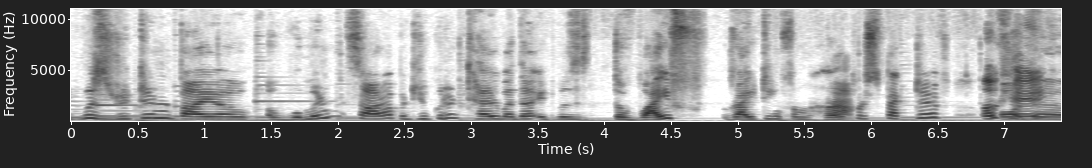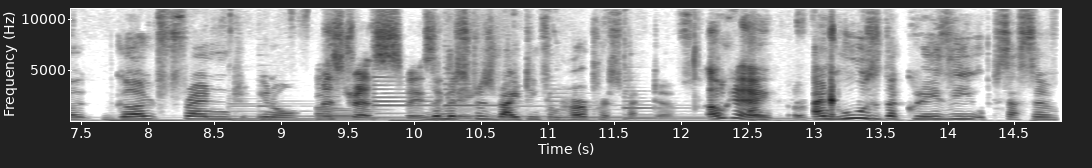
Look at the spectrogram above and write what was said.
it was written by a, a woman, Sarah, but you couldn't tell whether it was the wife writing from her Ah. perspective Okay. or the girlfriend, you know, uh, mistress, basically. the mistress writing from her perspective. Okay. And who's the crazy, obsessive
